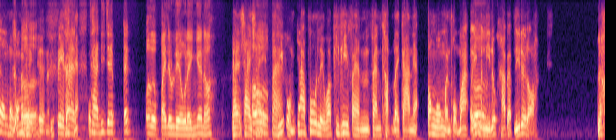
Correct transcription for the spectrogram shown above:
งงผมก็ไม่เคยเจอนะพี่เป้แบบเนี้ยผมแทนที่จะได้เปิดไปเร็วๆอะไรเงี้ยเนาะใช่ใช่ใช่เออแปลกนี่ผมกล้าพูดเลยว่าพี่ๆแฟนแฟนขับรายการเนี่ยต้องงงเหมือนผมว่าเอ้ยเออมันมีลูกค้าแบบนี้ด้วยเหรอ แล้ว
